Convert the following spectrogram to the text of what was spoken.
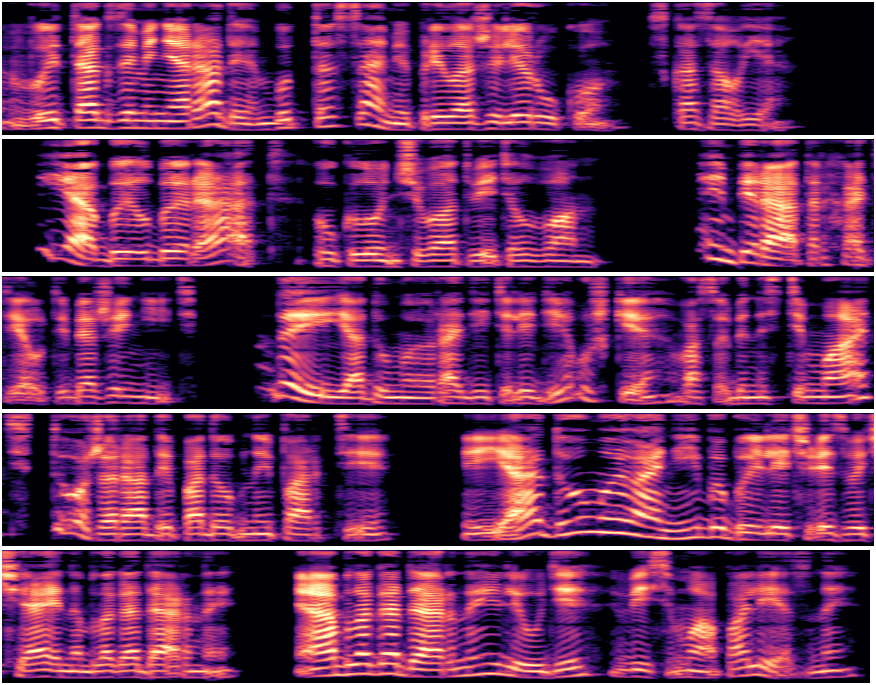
«Вы так за меня рады, будто сами приложили руку», — сказал я. «Я был бы рад», — уклончиво ответил Ван. «Император хотел тебя женить. Да и я думаю, родители девушки, в особенности мать, тоже рады подобной партии. Я думаю, они бы были чрезвычайно благодарны. А благодарные люди весьма полезны.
